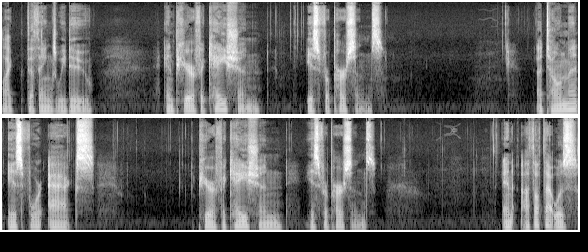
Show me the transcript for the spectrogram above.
like the things we do, and purification is for persons. Atonement is for acts, purification is for persons. And I thought that was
